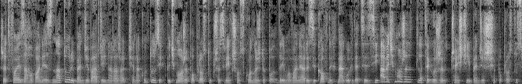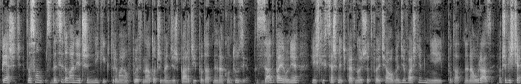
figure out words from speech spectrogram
że twoje zachowanie z natury będzie bardziej narażać cię na kontuzję. Być może po prostu przez większą skłonność do podejmowania ryzykownych, nagłych decyzji, a być może dlatego, że częściej będziesz się po prostu spieszyć. To są zdecydowanie czynniki, które mają wpływ na to, czy będziesz bardziej podatny na kontuzję. Zadbaj o nie, jeśli chcesz mieć pewność, że Twoje ciało będzie właśnie mniej podatne na urazy. Oczywiście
